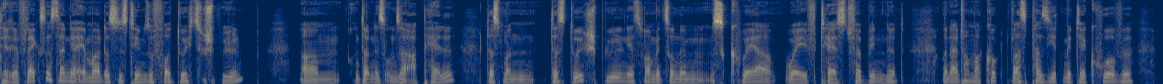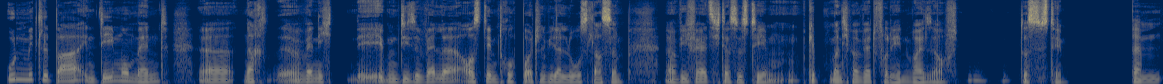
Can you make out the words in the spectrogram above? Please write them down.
Der Reflex ist dann ja immer, das System sofort durchzuspülen. Ähm, und dann ist unser Appell, dass man das Durchspülen jetzt mal mit so einem Square Wave Test verbindet und einfach mal guckt, was passiert mit der Kurve unmittelbar in dem Moment, äh, nach, äh, wenn ich eben diese Welle aus dem Druckbeutel wieder loslasse. Äh, wie verhält sich das System? Gibt manchmal wertvolle Hinweise auf das System. ähm,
